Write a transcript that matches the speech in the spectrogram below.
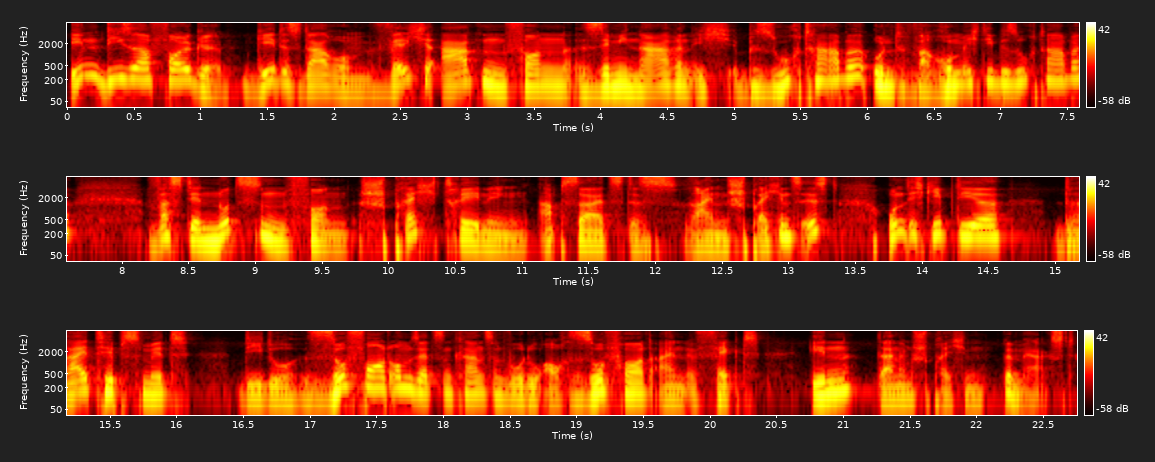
In dieser Folge geht es darum, welche Arten von Seminaren ich besucht habe und warum ich die besucht habe, was der Nutzen von Sprechtraining abseits des reinen Sprechens ist und ich gebe dir drei Tipps mit, die du sofort umsetzen kannst und wo du auch sofort einen Effekt in deinem Sprechen bemerkst.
